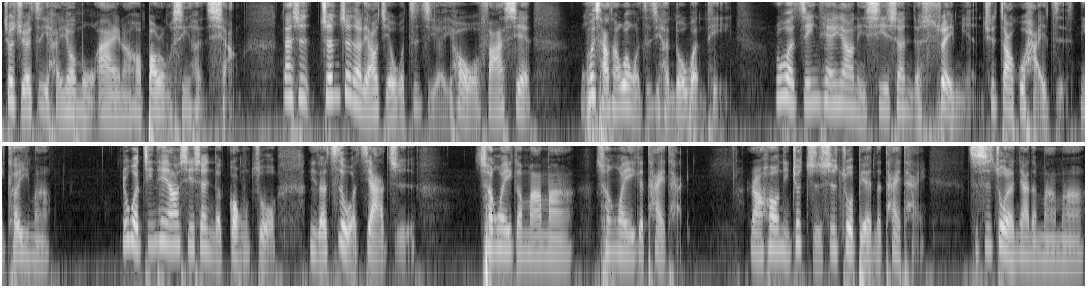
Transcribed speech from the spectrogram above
就觉得自己很有母爱，然后包容心很强。但是真正的了解我自己了以后，我发现我会常常问我自己很多问题。如果今天要你牺牲你的睡眠去照顾孩子，你可以吗？如果今天要牺牲你的工作、你的自我价值，成为一个妈妈，成为一个太太，然后你就只是做别人的太太，只是做人家的妈妈，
